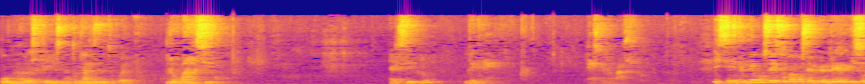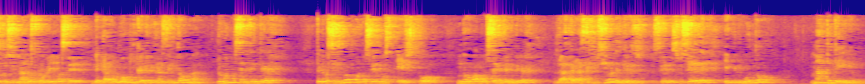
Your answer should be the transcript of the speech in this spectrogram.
una de las leyes naturales de tu cuerpo. Lo básico. El ciclo de qué. Esto es lo básico. Y si entendemos eso, vamos a entender y solucionar los problemas de metabolómica y de transintoma. Lo vamos a entender. Pero si no conocemos esto, no vamos a entender las transcripciones que se sucede en el mundo más pequeño.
